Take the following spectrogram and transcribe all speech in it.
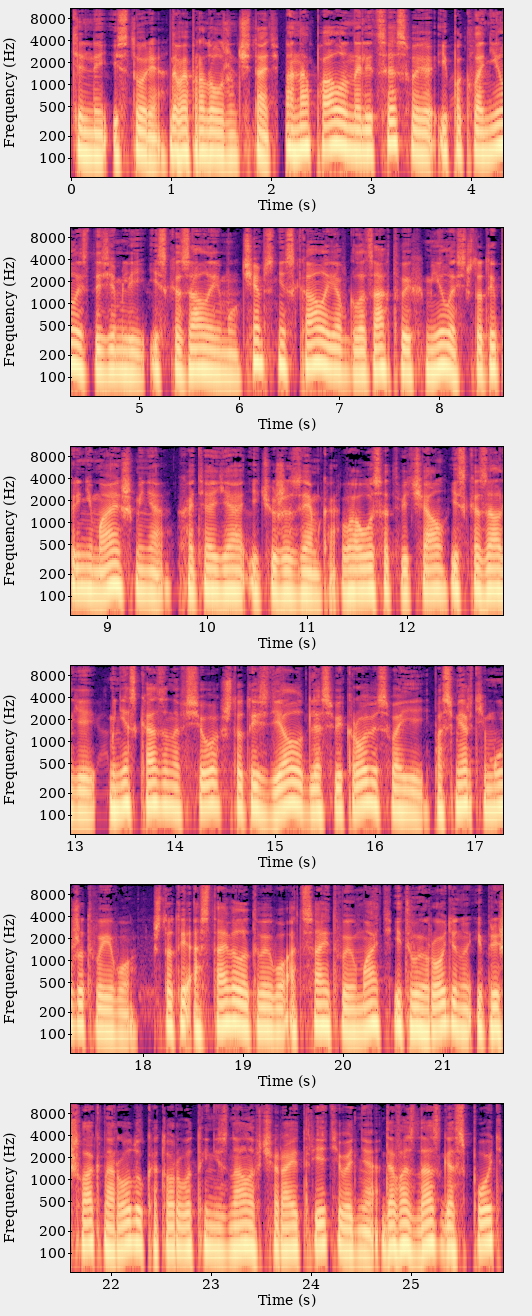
убедительная история. Давай продолжим читать. Она пала на лице свое и поклонилась до земли и сказала ему, «Чем снискала я в глазах твоих милость, что ты принимаешь меня, хотя я и чужеземка?» Ваос отвечал и сказал ей, «Мне сказано все, что ты сделал для свекрови своей по смерти мужа твоего, что ты оставила твоего отца и твою мать и твою родину и пришла к народу, которого ты не знала вчера и третьего дня. Да воздаст Господь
